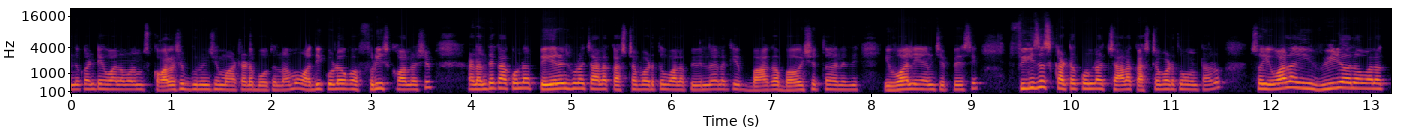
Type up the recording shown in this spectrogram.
ఎందుకంటే ఇవాళ మనం స్కాలర్షిప్ గురించి మాట్లాడబోతున్నాము. అది కూడా ఒక ఫ్రీ స్కాలర్షిప్. అండ్ అంతేకాకుండా పేరెంట్స్ కూడా చాలా కష్టపడుతూ వాళ్ళ పిల్లలకి బాగా భవిష్యత్తు అనేది ఇవ్వాలి అని చెప్పేసి ఫీజెస్ కట్టకుండా చాలా కష్టపడుతూ ఉంటారు. సో ఇవాళ ఈ వీడియోలో వాళ్ళకి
